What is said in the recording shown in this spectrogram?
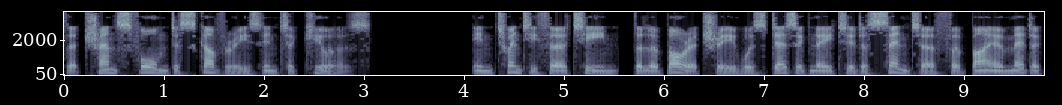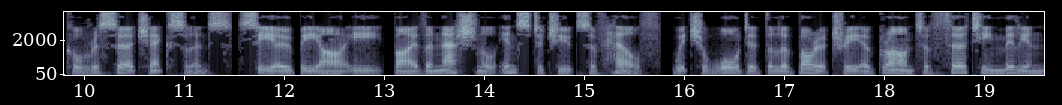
that transform discoveries into cures. In 2013, the laboratory was designated a Center for Biomedical Research Excellence by the National Institutes of Health, which awarded the laboratory a grant of $13 million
